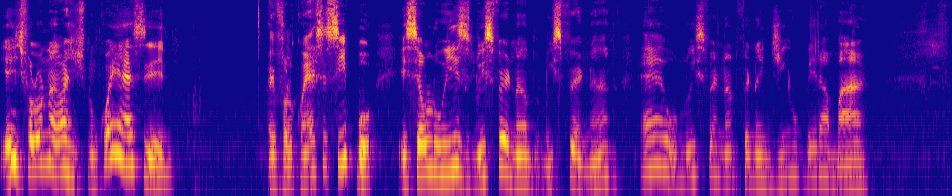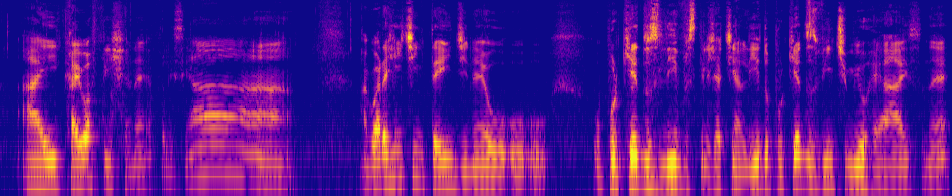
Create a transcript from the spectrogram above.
E a gente falou, não, a gente não conhece ele. Ele falou, conhece sim, pô. Esse é o Luiz, Luiz Fernando. Luiz Fernando? É, o Luiz Fernando, Fernandinho Beiramar. Aí caiu a ficha, né? Eu falei assim, ah... Agora a gente entende, né? O, o, o, porquê dos livros que ele já tinha lido, o porquê dos 20 mil reais, né?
